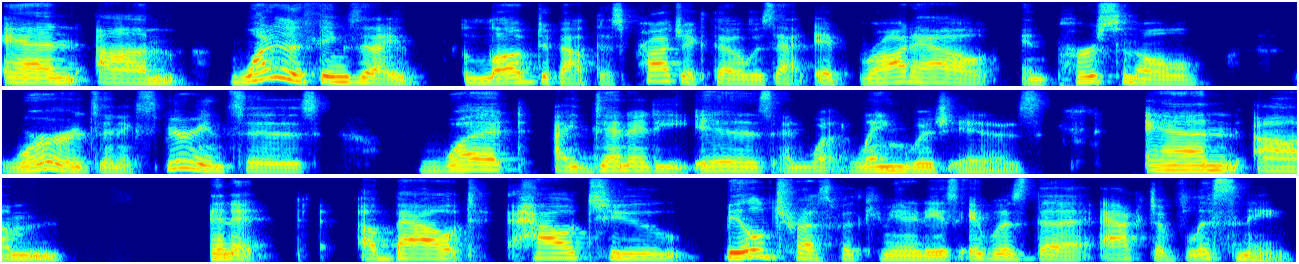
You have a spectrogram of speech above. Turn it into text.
And um, one of the things that I loved about this project, though, was that it brought out in personal words and experiences what identity is and what language is. And um, and it about how to build trust with communities. It was the act of listening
